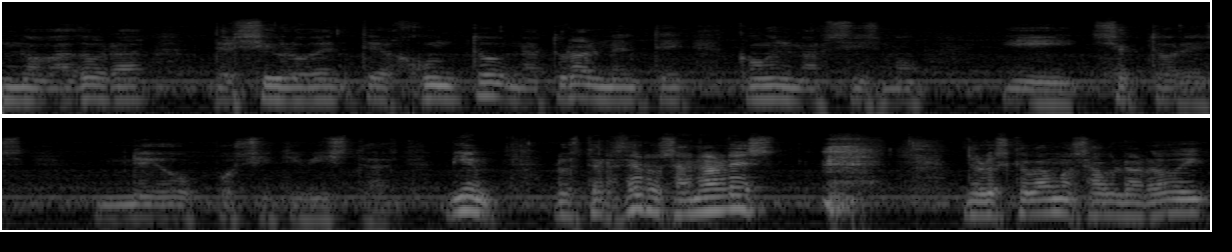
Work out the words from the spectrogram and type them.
innovadora del siglo XX, junto naturalmente con el marxismo y sectores neopositivistas. Bien, los terceros anales de los que vamos a hablar hoy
